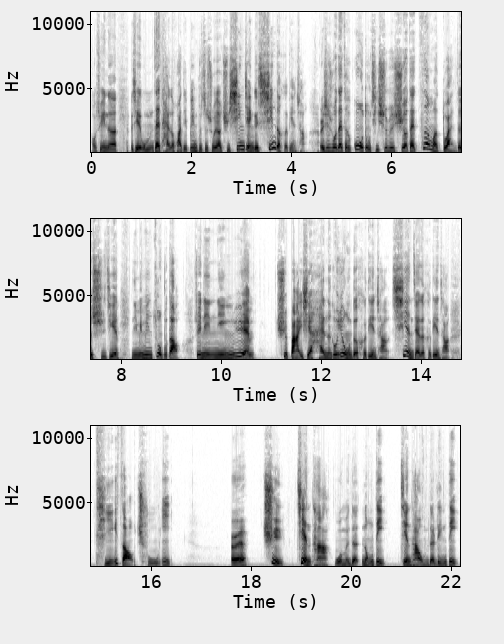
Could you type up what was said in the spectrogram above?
哦。所以呢，而且我们在谈的话题，并不是说要去新建一个新的核电厂，而是说在这个过渡期，是不是需要在这么短的时间，你明明做不到，所以你宁愿去把一些还能够用的核电厂，现在的核电厂提早除役。而去践踏我们的农地，践踏我们的林地，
